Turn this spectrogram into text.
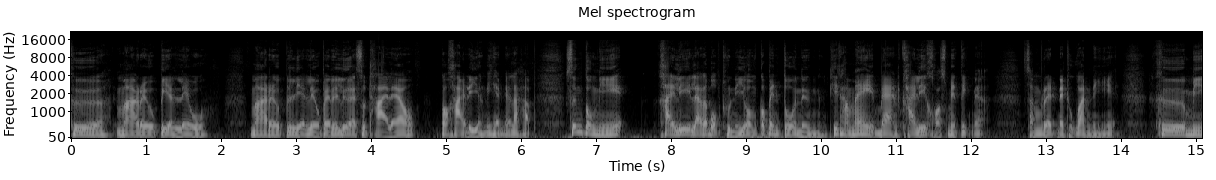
คือมาเร็วเปลี่ยนเร็ว มาเร็วเปลี่ยนเร็วไปเรื่อยๆ สุดท้ายแล้ว ก็ขายดีอย่างที่เห็นนี่แหละครับ ซึ่งตรงนี้ ไคลี่และระบบทุนนิยมก็เป็นตัวหนึ่งที่ทำให้แบรนด์ Kylie Cosmetic เนี่ยสำเร็จในทุกวันนี้ คือมี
